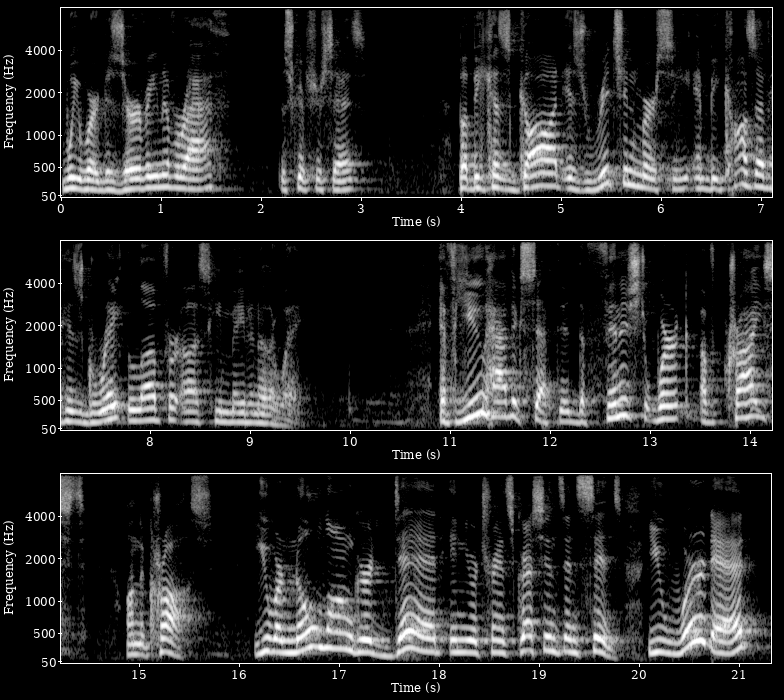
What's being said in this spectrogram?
We were deserving of wrath, the scripture says. But because God is rich in mercy and because of his great love for us, he made another way. If you have accepted the finished work of Christ on the cross, you are no longer dead in your transgressions and sins. You were dead,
